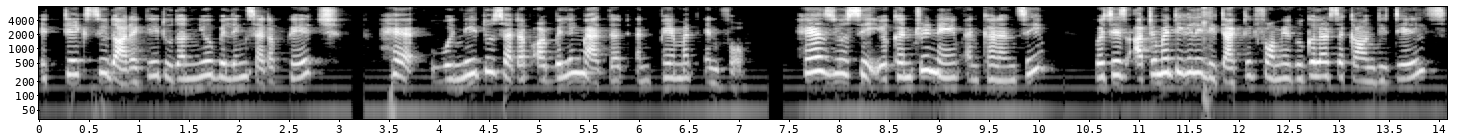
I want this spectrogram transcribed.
It takes you directly to the new billing setup page. Here, we need to set up our billing method and payment info. Here you see your country name and currency, which is automatically detected from your Google Ads account details.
